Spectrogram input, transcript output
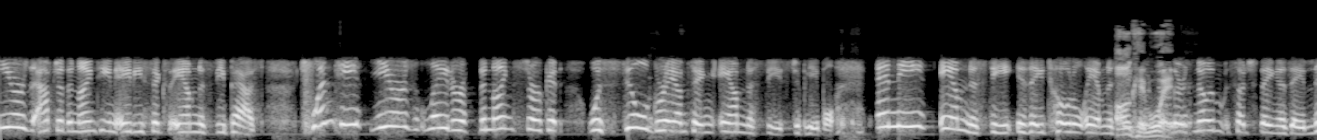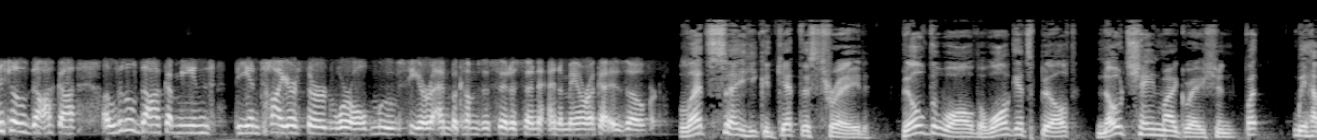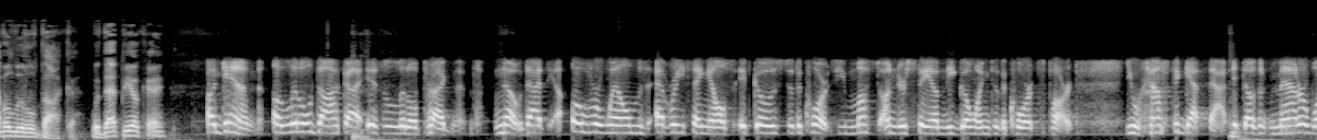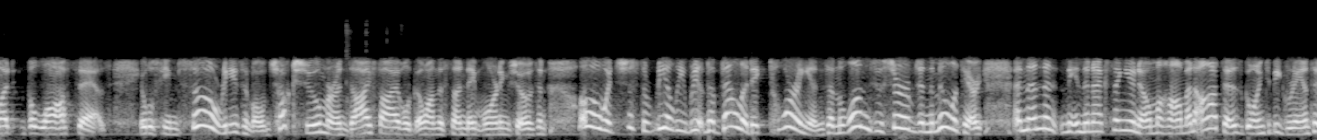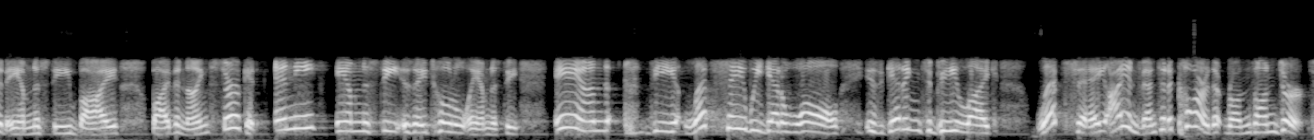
years after the 1986 amnesty passed, 20 years later, the Ninth Circuit was still granting amnesties to people. Any amnesty is a total amnesty. Okay, wait. There's no such thing as a little DACA. A little DACA means the entire third world moves here and becomes a citizen, and America is over. Let's say he could get this trade, build the wall, the wall gets built, no chain migration, but we have a little DACA. Would that be okay? Again, a little DACA is a little pregnant. No, that overwhelms everything else. It goes to the courts. You must understand the going to the courts part. You have to get that. It doesn't matter what the law says. It will seem so reasonable. Chuck Schumer and Di-Fi will go on the Sunday morning shows and, oh, it's just the really, real, the valedictorians and the ones who served in the military. And then the, the next thing you know, Muhammad Atta is going to be granted amnesty by, by the Ninth Circuit. Any amnesty is a total amnesty. And the let's say we get a wall is getting to be like, let's say I invented a car that runs on dirt.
